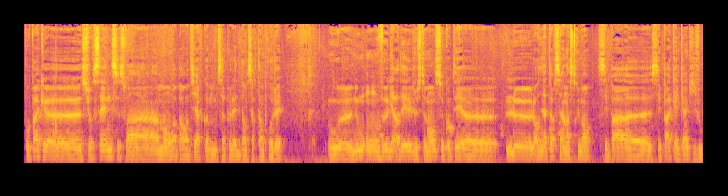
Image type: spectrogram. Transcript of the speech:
Pour pas que euh, sur scène ce soit un, un membre à part entière comme ça peut l'être dans certains projets. Où euh, nous on veut garder justement ce côté. euh, le L'ordinateur c'est un instrument, c'est pas, euh, c'est pas quelqu'un qui joue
